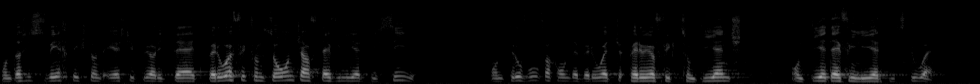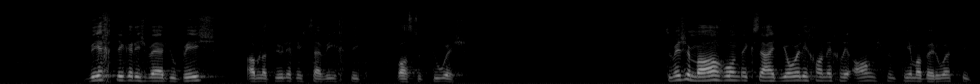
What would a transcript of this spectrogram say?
Und das ist das Wichtigste und erste Priorität. Berufung vom Sohnschaft definiert ist sie. Und darauf kommt eine Berufung zum Dienst und die definiert ist Tun. Wichtiger ist, wer du bist, aber natürlich ist es auch wichtig, was du tust. Zum Beispiel ein Mann und gesagt, Joel, ich habe ein bisschen Angst beim Thema Berufung.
